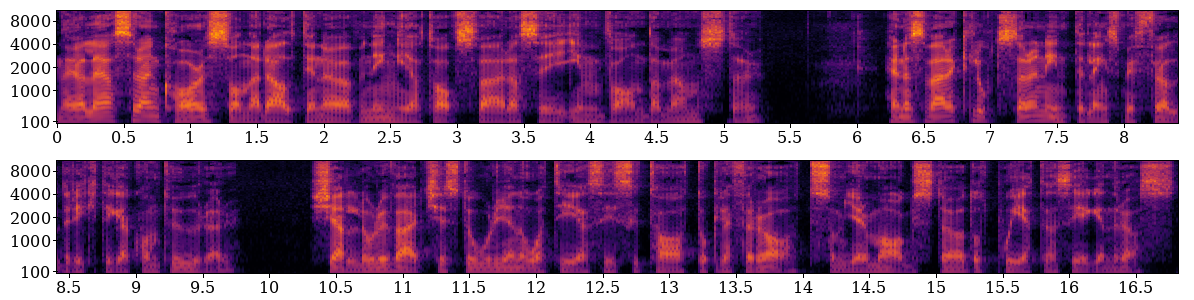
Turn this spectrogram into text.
När jag läser Ann Carson är det alltid en övning i att avsvära sig invanda mönster. Hennes verk lotsar en inte längs med följdriktiga konturer. Källor i världshistorien återges i citat och referat som ger magstöd åt poetens egen röst.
